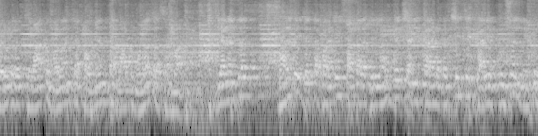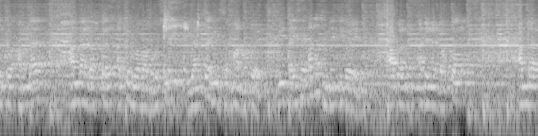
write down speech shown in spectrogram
खरोखरच लाख मोलांच्या पाहुण्यांचा लाख मोलाचा सन्मान. यानंतर भारतीय जनता पार्टी सातारा जिल्हाध्यक्ष आणि कराड दक्षिणचे कार्यकुशल नेतृत्व आमदार आमदार डॉक्टर अतुलबाबा भोसले यांचाही सन्मान होतोय. मी ताईसाहेबांनाच विनंती करेन. आपण आदरणीय डॉक्टर आमदार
